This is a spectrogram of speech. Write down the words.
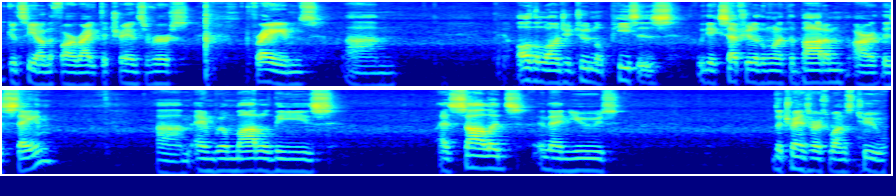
you can see on the far right the transverse frames. Um, all the longitudinal pieces, with the exception of the one at the bottom, are the same. Um, and we'll model these as solids and then use the transverse ones to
